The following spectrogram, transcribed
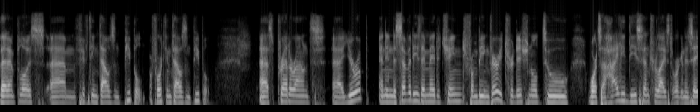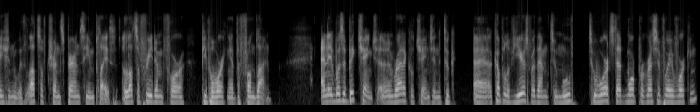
that employs um, 15,000 people or 14,000 people uh, spread around uh, Europe. And in the 70s, they made a change from being very traditional to towards a highly decentralized organization with lots of transparency in place, lots of freedom for people working at the front line. And it was a big change, a radical change. And it took uh, a couple of years for them to move towards that more progressive way of working.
